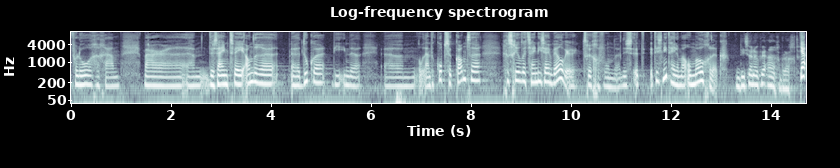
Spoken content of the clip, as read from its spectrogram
verloren gegaan. Maar uh, um, er zijn twee andere uh, doeken die in de Um, aan de kopse kanten geschilderd zijn, die zijn wel weer teruggevonden. Dus het, het is niet helemaal onmogelijk. Die zijn ook weer aangebracht. Ja,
